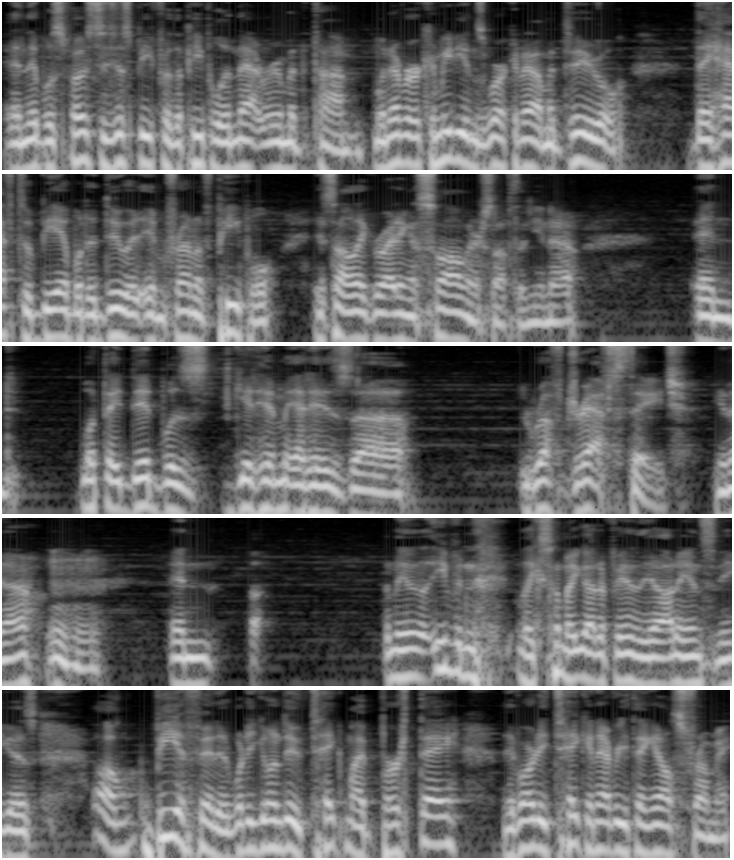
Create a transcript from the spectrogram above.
and it was supposed to just be for the people in that room at the time. Whenever a comedian's working out material, they have to be able to do it in front of people. It's not like writing a song or something, you know. And what they did was get him at his uh, rough draft stage, you know. Mm-hmm. And I mean, even like somebody got offended in the audience, and he goes, "Oh, be offended. What are you going to do? Take my birthday? They've already taken everything else from me."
